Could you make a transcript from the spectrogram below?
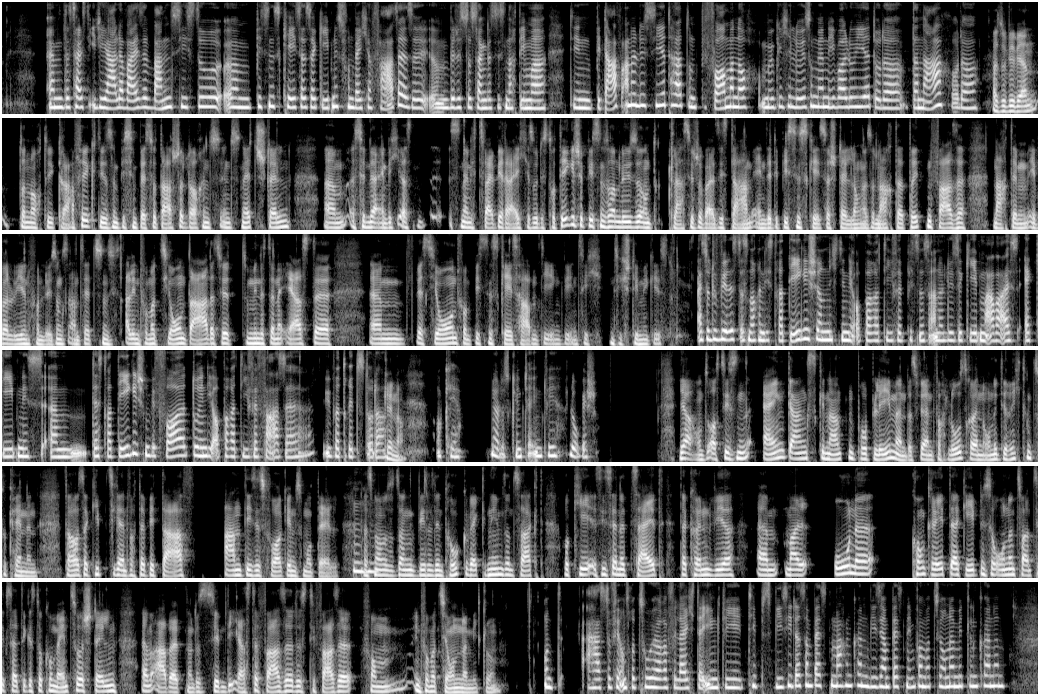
Ähm, das heißt, idealerweise, wann siehst du ähm, Business Case als Ergebnis von welcher Phase? Also ähm, würdest du sagen, das ist nachdem man den Bedarf analysiert hat und bevor man noch mögliche Lösungen evaluiert oder danach oder? Also wir werden dann noch die Grafik, die es ein bisschen besser darstellt, auch ins, ins Netz stellen. Ähm, es sind ja eigentlich erst, es sind eigentlich zwei Bereiche, so die strategische Business-Analyse und klassischerweise ist da am Ende die Business-Case-Erstellung. Also nach der dritten Phase, nach dem Evaluieren von Lösungsansätzen, ist alle Information da, dass wir zumindest eine erste ähm, Version vom Business Case haben, die irgendwie in sich, in sich stimmig ist. Also du würdest das noch in die strategische und nicht in die operative Business-Analyse geben, aber als Ergebnis ähm, der strategischen, bevor du in die operative Phase übertrittst, oder? Genau. Okay. Ja, das klingt ja irgendwie logisch. Ja, und aus diesen eingangs genannten Problemen, dass wir einfach losrennen, ohne die Richtung zu kennen, daraus ergibt sich einfach der Bedarf an dieses Vorgehensmodell. Mhm. Dass man sozusagen ein bisschen den Druck wegnimmt und sagt, okay, es ist eine Zeit, da können wir ähm, mal ohne konkrete Ergebnisse, ohne ein 20-seitiges Dokument zu erstellen, ähm, arbeiten. Und das ist eben die erste Phase, das ist die Phase vom Informationen ermitteln. Und hast du für unsere Zuhörer vielleicht da irgendwie Tipps, wie sie das am besten machen können, wie sie am besten Informationen ermitteln können?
